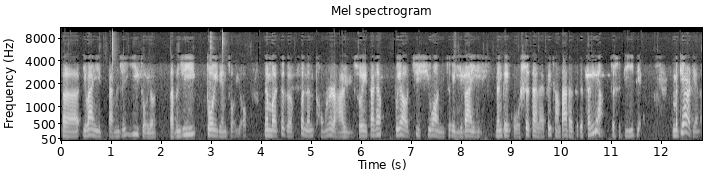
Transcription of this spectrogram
呃一万亿百分之一左右，百分之一多一点左右。那么这个不能同日而语，所以大家不要寄希望于这个一万亿能给股市带来非常大的这个增量，这是第一点。那么第二点呢，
